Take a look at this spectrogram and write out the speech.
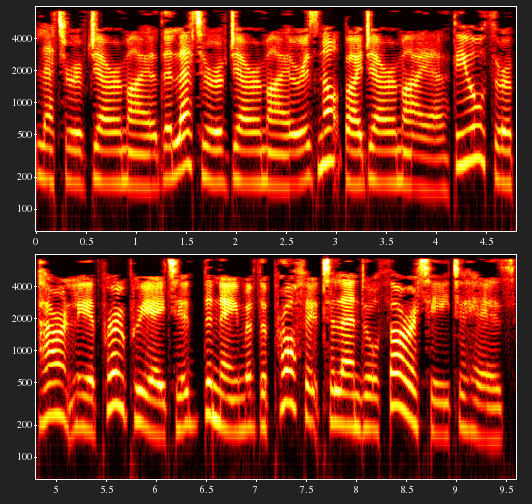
Letter of Jeremiah The letter of Jeremiah is not by Jeremiah. The author apparently appropriated the name of the prophet to lend authority to his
